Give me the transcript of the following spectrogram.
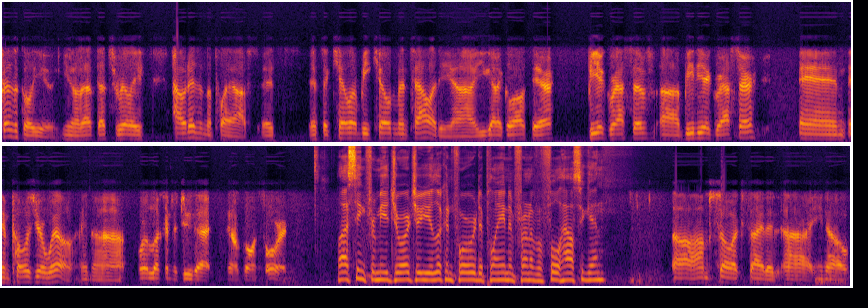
physical you. You know, that that's really how it is in the playoffs. It's it's a kill or be killed mentality. Uh, you got to go out there, be aggressive, uh, be the aggressor, and impose your will. And uh, we're looking to do that, you know, going forward. Last thing for me, George, are you looking forward to playing in front of a full house again? Oh, I'm so excited. Uh, you know,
